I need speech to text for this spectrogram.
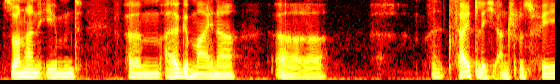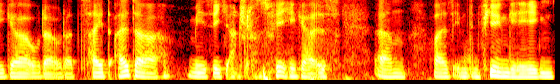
sondern eben ähm, allgemeiner äh, zeitlich anschlussfähiger oder, oder zeitaltermäßig anschlussfähiger ist, ähm, weil es eben in vielen Gehegen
